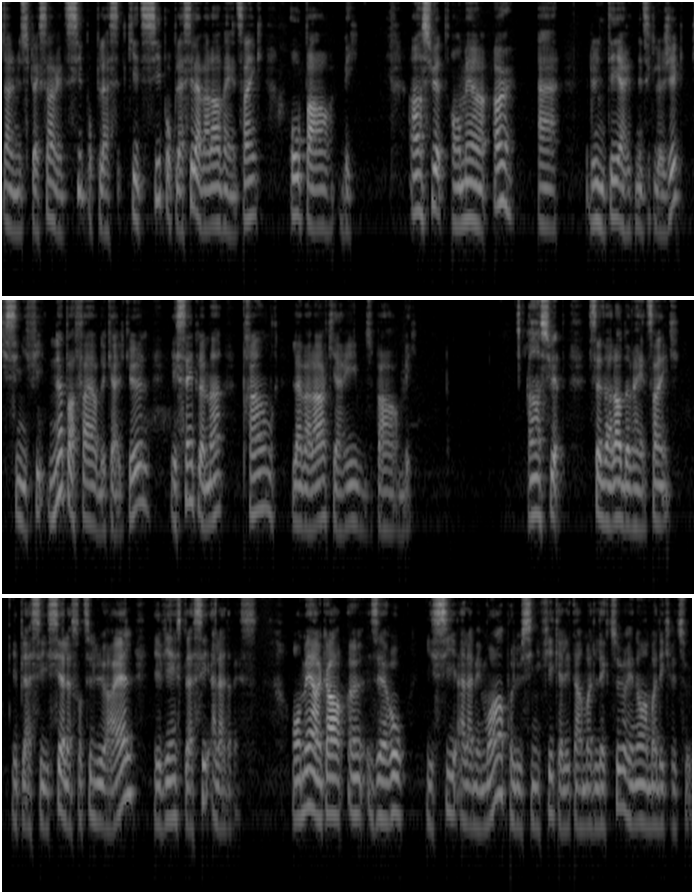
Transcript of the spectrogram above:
dans le multiplexeur qui est ici pour placer la valeur 25 au port B. Ensuite, on met un 1 à l'unité arithmétique logique qui signifie ne pas faire de calcul et simplement prendre la valeur qui arrive du port B. Ensuite, cette valeur de 25 est placé ici à la sortie de l'URL et vient se placer à l'adresse. On met encore un 0 ici à la mémoire pour lui signifier qu'elle est en mode lecture et non en mode écriture.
